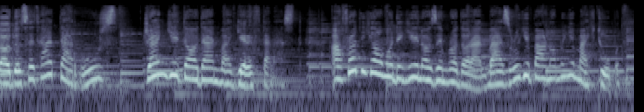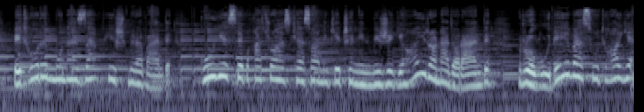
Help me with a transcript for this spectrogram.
داد و ستد در بورس جنگ دادن و گرفتن است. افرادی که آمادگی لازم را دارند و از روی برنامه مکتوب به طور منظم پیش می روند گوی سبقت را از کسانی که چنین ویژگی هایی را ندارند ربوده و سودهای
